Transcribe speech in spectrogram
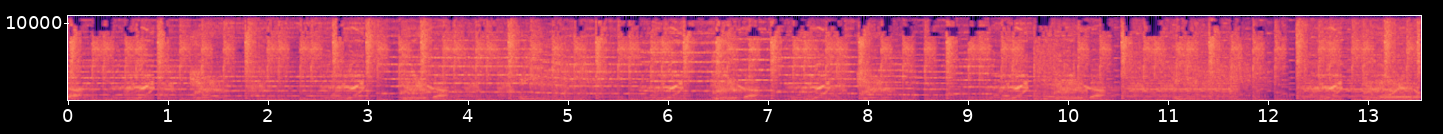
だ無駄無駄無駄燃えろ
